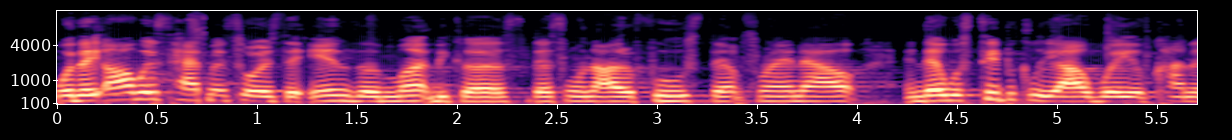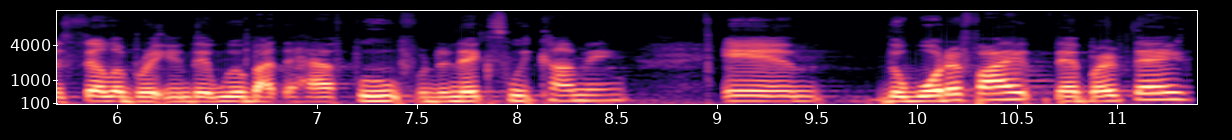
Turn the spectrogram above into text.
well, they always happen towards the end of the month because that's when all the food stamps ran out, and that was typically our way of kind of celebrating that we're about to have food for the next week coming. And the water fight, that birthday,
